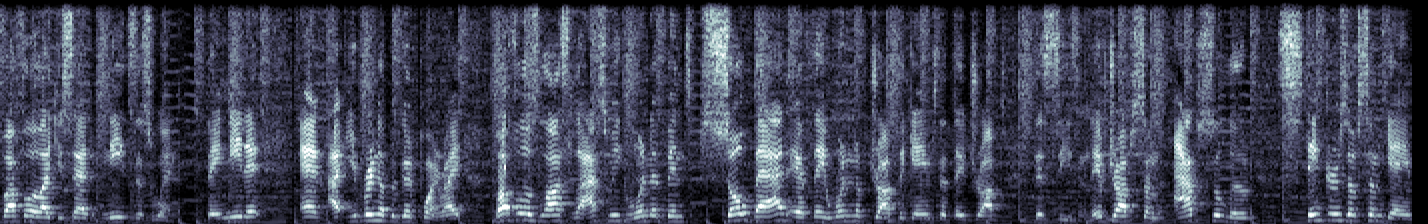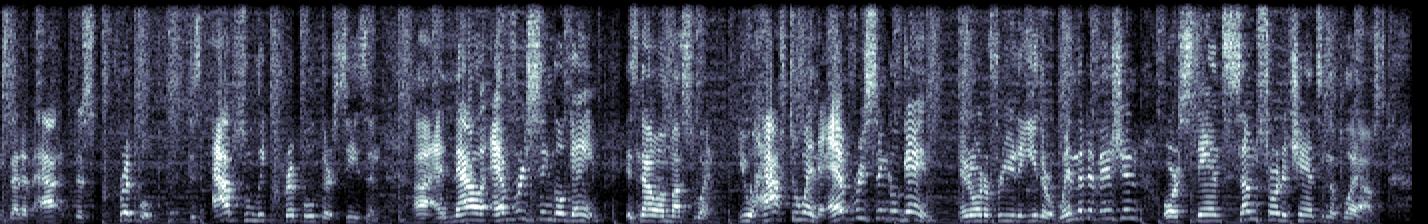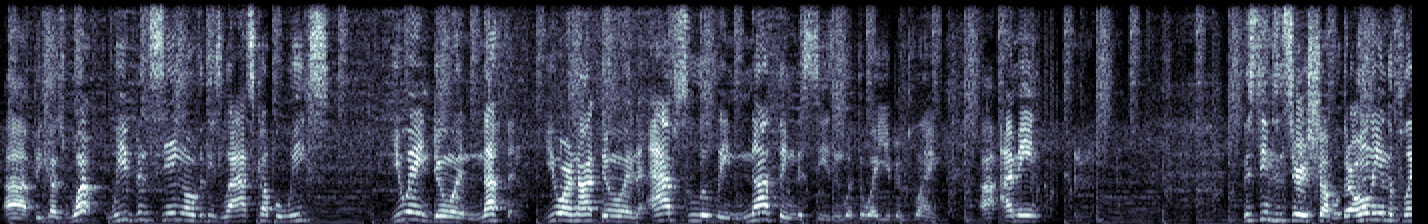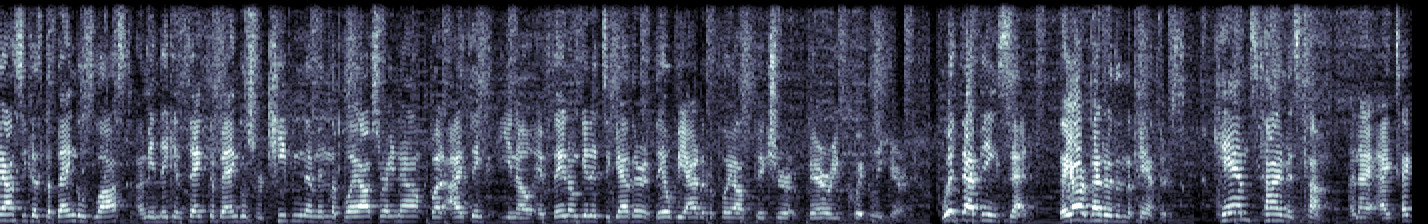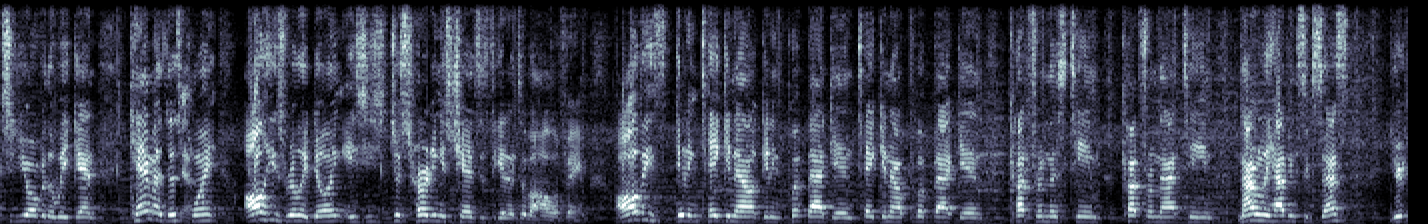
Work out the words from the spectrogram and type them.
Buffalo, like you said, needs this win. They need it. And I, you bring up a good point, right? Buffalo's loss last week wouldn't have been so bad if they wouldn't have dropped the games that they dropped this season. They've dropped some absolute stinkers of some games that have just crippled, just absolutely crippled their season. Uh, and now every single game is now a must win. You have to win every single game in order for you to either win the division or stand some sort of chance in the playoffs. Uh, because what we've been seeing over these last couple weeks, you ain't doing nothing. You are not doing absolutely nothing this season with the way you've been playing. Uh, I mean, this team's in serious trouble. They're only in the playoffs because the Bengals lost. I mean, they can thank the Bengals for keeping them in the playoffs right now, but I think, you know, if they don't get it together, they'll be out of the playoff picture very quickly here. With that being said, they are better than the Panthers. Cam's time has come, and I, I texted you over the weekend. Cam, at this yeah. point, all he's really doing is he's just hurting his chances to get into the Hall of Fame. All these getting taken out, getting put back in, taken out, put back in, cut from this team, cut from that team, not really having success you're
